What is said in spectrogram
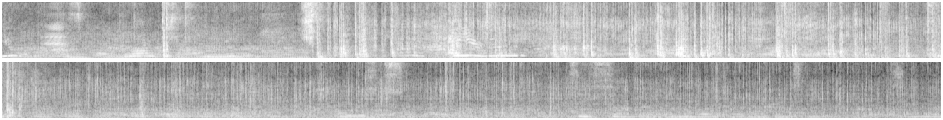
You asked for it. You want to challenge me, but here, dude. Oh, this is so bad. This is so good. I don't know if stamina.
